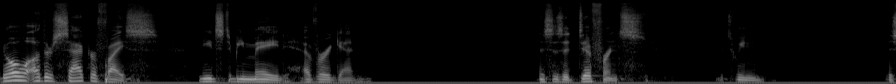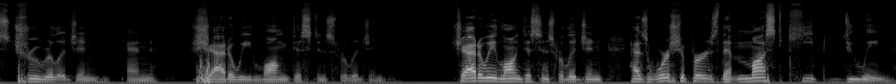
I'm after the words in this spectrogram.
No other sacrifice needs to be made ever again. This is a difference between this true religion and shadowy long distance religion. Shadowy long distance religion has worshipers that must keep doing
